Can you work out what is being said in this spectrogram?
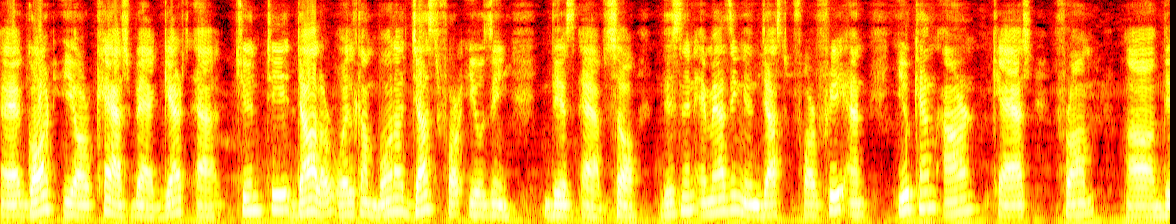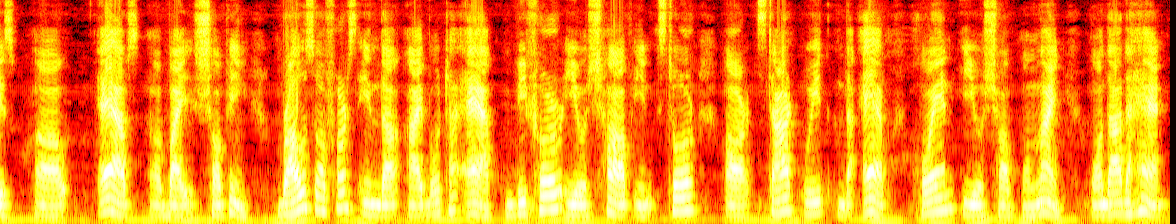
uh, got your cash back get a $20 welcome bonus just for using this app. So this is an amazing and just for free and you can earn cash from uh, this uh, apps uh, by shopping. Browse offers in the ibotta app before you shop in store or start with the app when you shop online. On the other hand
